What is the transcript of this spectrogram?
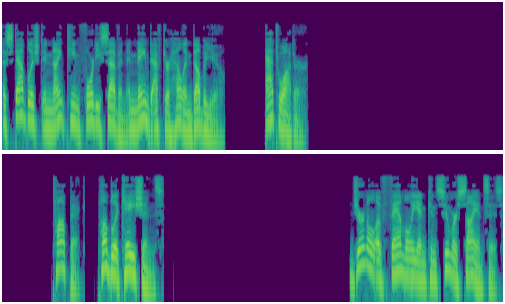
established in 1947 and named after Helen W. Atwater. Publications Journal of Family and Consumer Sciences,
